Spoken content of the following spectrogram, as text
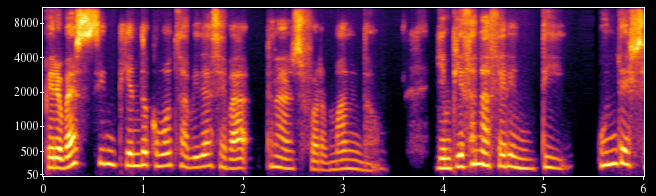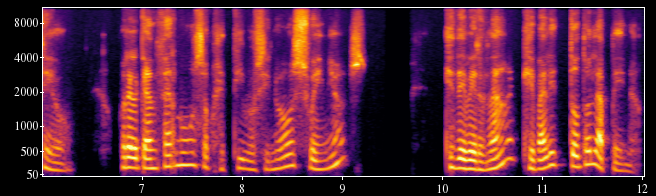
pero vas sintiendo cómo tu vida se va transformando y empiezan a hacer en ti un deseo por alcanzar nuevos objetivos y nuevos sueños que de verdad que vale todo la pena.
